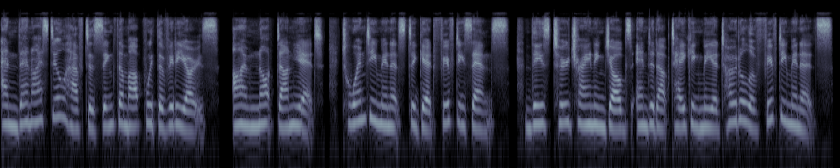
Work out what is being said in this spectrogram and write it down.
and then I still have to sync them up with the videos. I'm not done yet. 20 minutes to get 50 cents. These two training jobs ended up taking me a total of 50 minutes.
